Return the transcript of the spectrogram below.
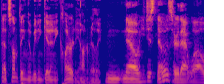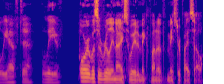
that's something that we didn't get any clarity on, really. No, he just knows her that well. We have to believe. Or it was a really nice way to make fun of Maester Pycelle,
